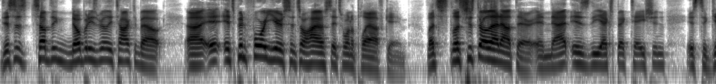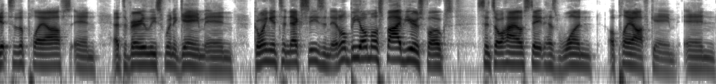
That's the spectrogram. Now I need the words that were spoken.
this is something nobody's really talked about. Uh, it, it's been four years since Ohio State's won a playoff game. Let's let's just throw that out there, and that is the expectation: is to get to the playoffs and at the very least win a game. And going into next season, it'll be almost five years, folks, since Ohio State has won a playoff game. And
